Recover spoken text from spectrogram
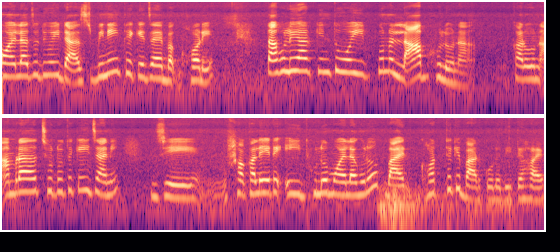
ময়লা যদি ওই ডাস্টবিনেই থেকে যায় বা ঘরে তাহলে আর কিন্তু ওই কোনো লাভ হলো না। কারণ আমরা ছোট থেকেই জানি যে সকালের এই ধুলো ময়লাগুলো বাইর ঘর থেকে বার করে দিতে হয়।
